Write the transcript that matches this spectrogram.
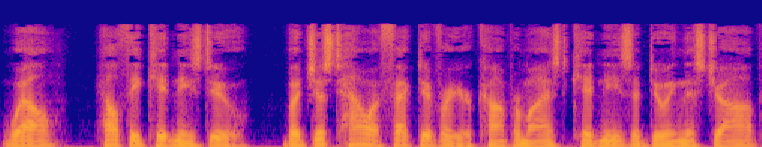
Well, healthy kidneys do, but just how effective are your compromised kidneys at doing this job?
